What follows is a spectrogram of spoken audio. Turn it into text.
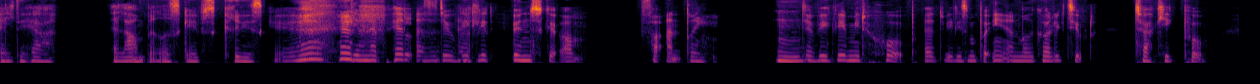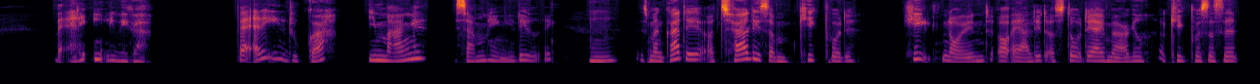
alt det her alarmberedskabskritiske. Det er en appel, altså det er jo Ja. virkelig et ønske om forandring. Mm. Det er virkelig mit håb, at vi ligesom på en eller anden måde kollektivt tør kigge på, hvad er det egentlig, vi gør? Hvad er det egentlig, du gør i mange sammenhænge i livet, ikke? Mm. Hvis man gør det, og tør ligesom kigge på det, helt nøgent og ærligt, og stå der i mørket og kigge på sig selv,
